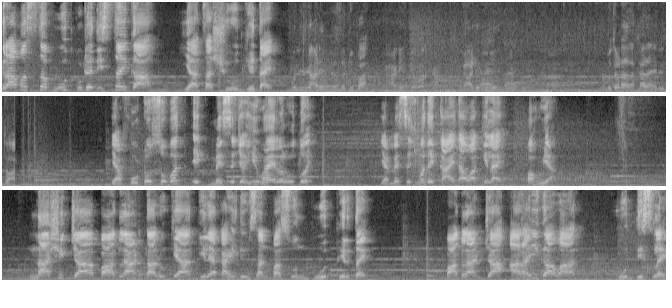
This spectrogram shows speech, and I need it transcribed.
ग्रामस्थ भूत कुठे दिसतंय का याचा शोध घेत आहेत या फोटो सोबत एक मेसेजही व्हायरल होतोय. या मेसेजमध्ये काय दावा केलाय पाहूया. नाशिकच्या बागलाण तालुक्यात गेल्या काही दिवसांपासून भूत फिरतय. बागलाणच्या आराई गावात भूत दिसलंय.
